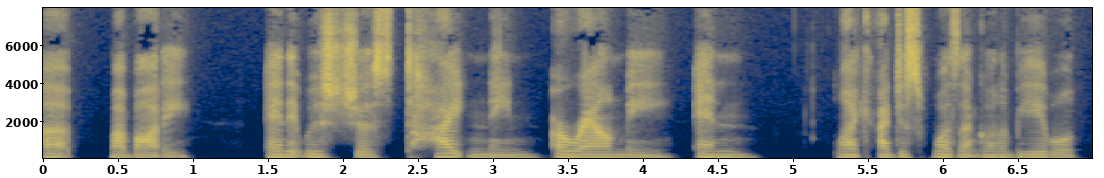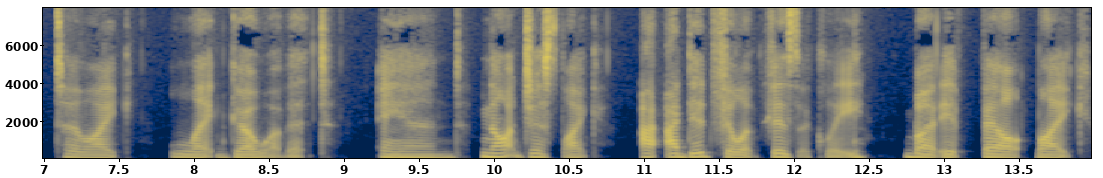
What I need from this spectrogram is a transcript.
up my body and it was just tightening around me. And like I just wasn't going to be able to like let go of it. And not just like I, I did feel it physically, but it felt like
